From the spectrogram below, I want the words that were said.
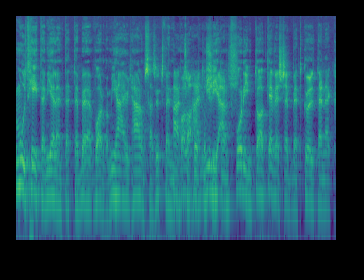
múlt héten jelentette be Varga Mihály, hogy 350 valahány milliárd forinttal kevesebbet költenek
